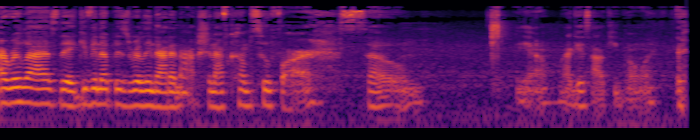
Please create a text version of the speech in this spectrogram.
I realized that giving up is really not an option. I've come too far. So yeah, I guess I'll keep going.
